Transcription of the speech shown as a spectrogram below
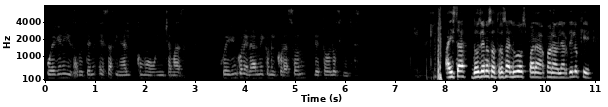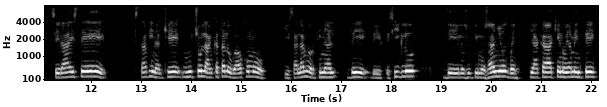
Jueguen y disfruten esta final como un hincha más. Jueguen con el alma y con el corazón de todos los hinchas. Ahí está, dos de nosotros saludos para, para hablar de lo que será este, esta final que muchos la han catalogado como quizá la mejor final de, de este siglo, de los últimos años. Bueno, ya cada quien obviamente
